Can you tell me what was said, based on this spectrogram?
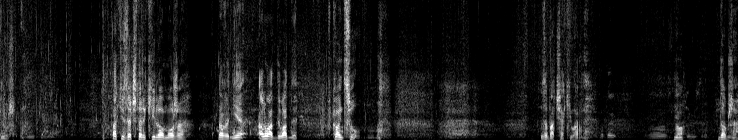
Już. Taki ze 4 kg może. Nawet nie. Ale ładny, ładny. W końcu. Zobaczcie jaki ładny. No. No. Dobrze.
